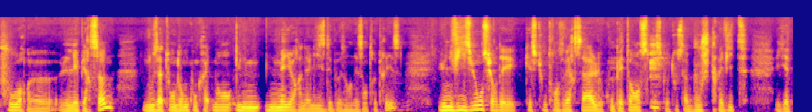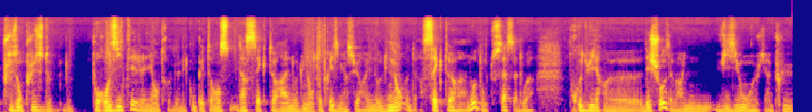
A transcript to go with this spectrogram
pour euh, les personnes? Nous attendons concrètement une, meilleure analyse des besoins des entreprises, une vision sur des questions transversales de compétences, parce que tout ça bouge très vite, et il y a de plus en plus de, de porosité, j'allais dire, entre les compétences d'un secteur à un autre, d'une entreprise bien sûr à une autre, d'un secteur à un autre. Donc tout ça, ça doit produire euh, des choses, avoir une vision je dirais, plus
